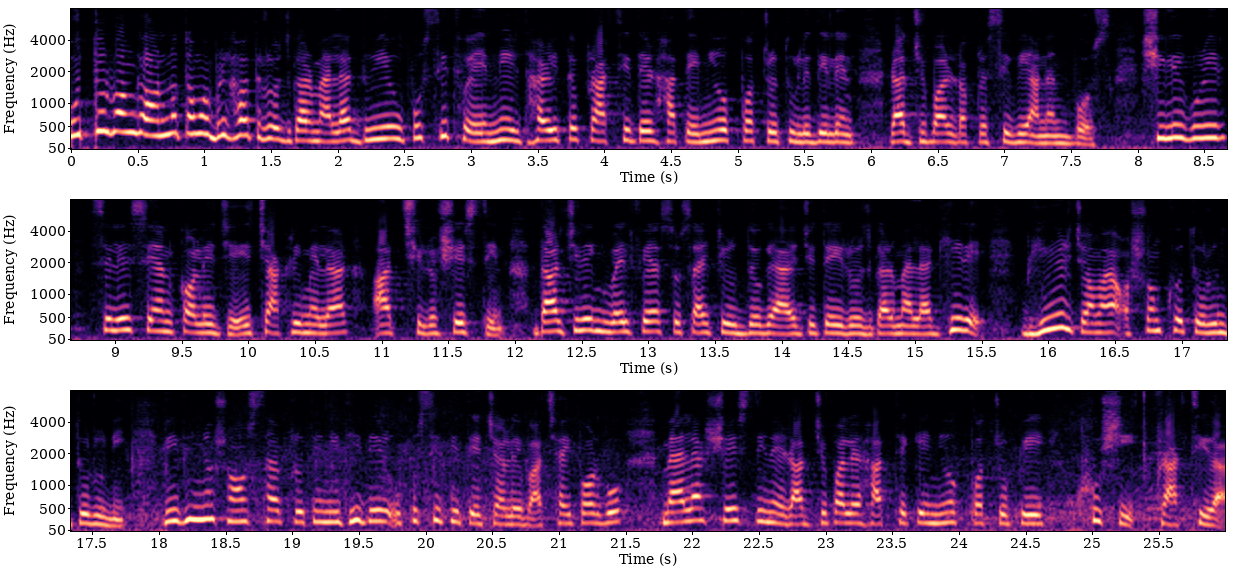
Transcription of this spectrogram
উত্তরবঙ্গে অন্যতম বৃহৎ রোজগার মেলা দুইয়ে উপস্থিত হয়ে নির্ধারিত প্রার্থীদের হাতে নিয়োগপত্র তুলে দিলেন রাজ্যপাল ডক্টর সিভি আনন্দ বোস। শিলিগুড়ির সিলেসিয়ান কলেজে চাকরি মেলার আজ ছিল শেষ দিন। দার্জিলিং ওয়েলফেয়ার সোসাইটির উদ্যোগে আয়োজিত এই রোজগার মেলা ঘিরে ভিড় জমায় অসংখ্য তরুণ তরুণী, বিভিন্ন সংস্থার প্রতিনিধিদের উপস্থিতিতে চলে বাছাই পর্ব। মেলার শেষ দিনে রাজ্যপালের হাত থেকে নিয়োগপত্র পেয়ে খুশি প্রার্থীরা।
